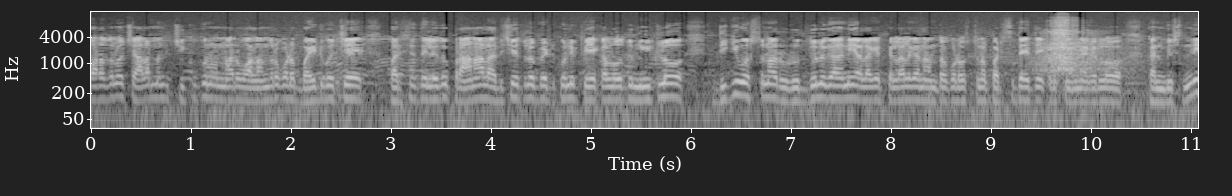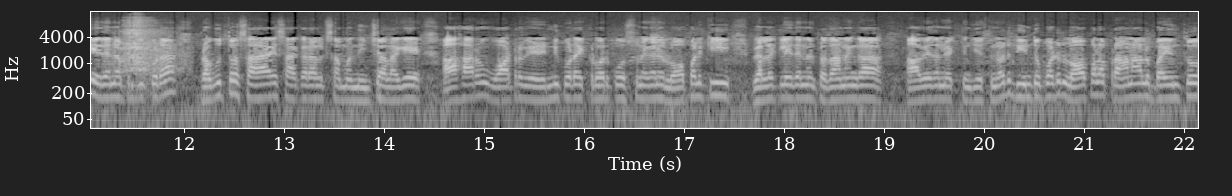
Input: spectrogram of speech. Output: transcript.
వరదలో చాలా మంది చిక్కుకుని ఉన్నారు. వాళ్ళందరూ కూడా బయటకు వచ్చే పరిస్థితి లేదు. ప్రాణాలు అరిచేతిలో పెట్టుకుని పీకలోతు నీటిలో దిగి వస్తున్నారు. వృద్ధులు గాని అలాగే పిల్లలు గాని అంతా కూడా వస్తున్న పరిస్థితి అయితే ఇక్కడ శ్రీనగర్లో కనిపిస్తుంది. ఏదైనప్పటికీ కూడా ప్రభుత్వ సహాయ సహకారాలకు సంబంధించి అలాగే ఆహారం వాటర్ ఇవన్నీ కూడా ఇక్కడ వరకు వస్తున్నాయి. కానీ లోపలికి వెళ్ళట్లేదని ప్రధానంగా ఆవేదన వ్యక్తం చేస్తున్నారు. దీంతో పాటు లోపల ప్రాణాలు భయంతో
